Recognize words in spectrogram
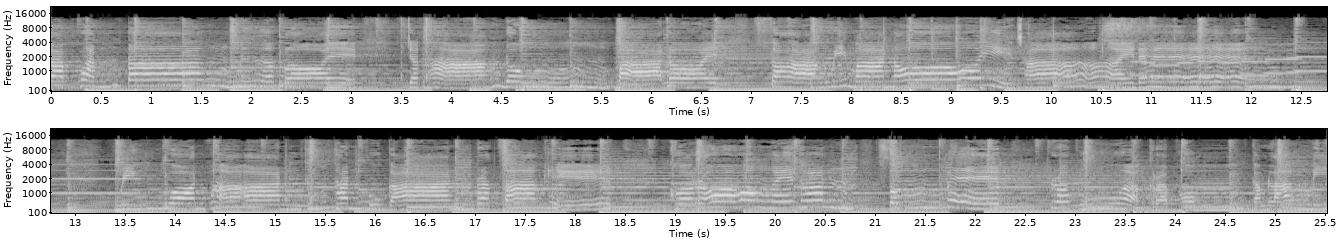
กับขวัญตังเนื้อกลอย จะทางดงป่าดอย การรักษาเขต ขอร้องให้ท่านสมเพศเพราะพวกกระผมกำลังมี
